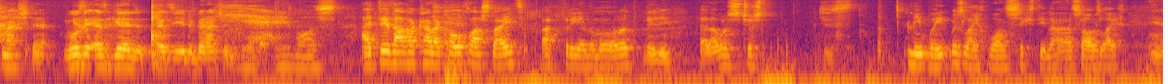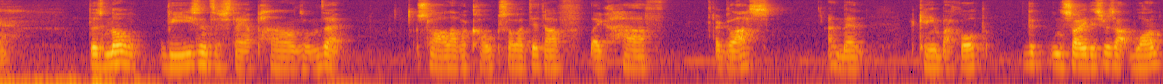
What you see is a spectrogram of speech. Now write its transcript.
Smashed it. Was it as good as you'd imagined? Yeah, it was. I did have a can of coke last night at three in the morning. Did you? Yeah, that was just. Just My weight was like 169, so I was like, yeah. there's no reason to stay a pound under. So I'll have a coke. So I did have like half a glass, and then I came back up. The, sorry, this was at one.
